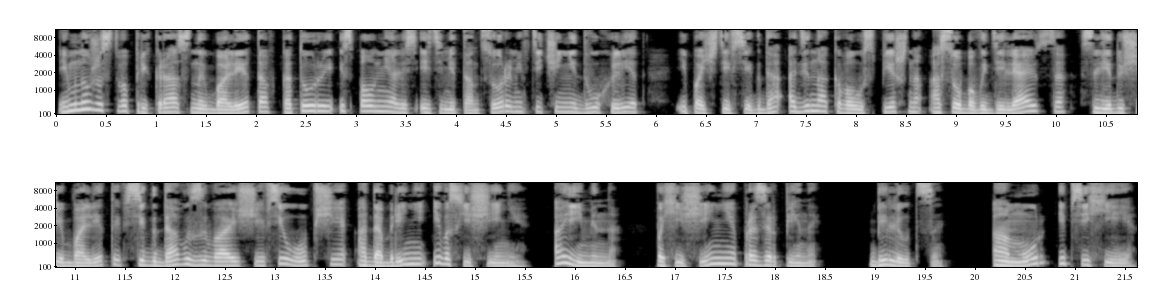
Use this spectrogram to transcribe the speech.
и множество прекрасных балетов, которые исполнялись этими танцорами в течение двух лет и почти всегда одинаково успешно особо выделяются следующие балеты, всегда вызывающие всеобщее одобрение и восхищение, а именно «Похищение Прозерпины», «Белюци», «Амур и Психея»,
